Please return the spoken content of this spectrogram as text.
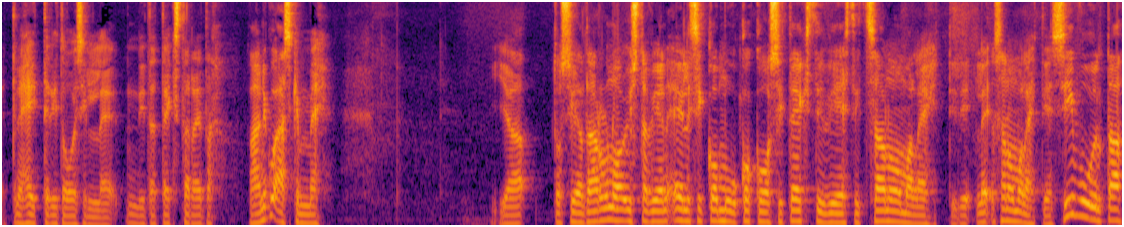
että ne heitteli toisille niitä tekstareita, vähän niin kuin äsken me. Ja tosiaan tämä runoystävien Elsi Komu kokosi tekstiviestit sanomalehti, sanomalehtien sivuilta.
